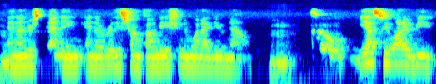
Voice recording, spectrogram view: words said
mm-hmm. and understanding and a really strong foundation in what I do now. Mm-hmm. So, yes, we want to be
